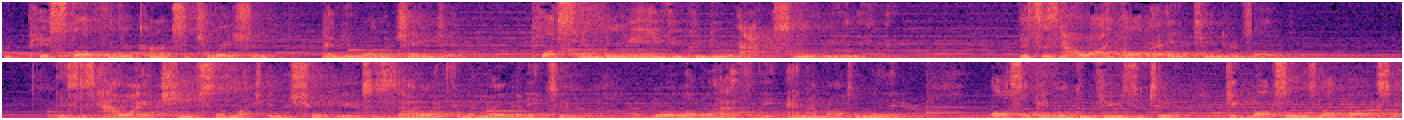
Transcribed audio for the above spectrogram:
You're pissed off with your current situation and you want to change it. Plus, you believe you can do absolutely anything. This is how I thought at 18 years old. This is how I achieved so much in the short years. This is how I went from a nobody to a world level athlete and I'm a multimillionaire. Also, people confuse the two. Kickboxing is not boxing.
